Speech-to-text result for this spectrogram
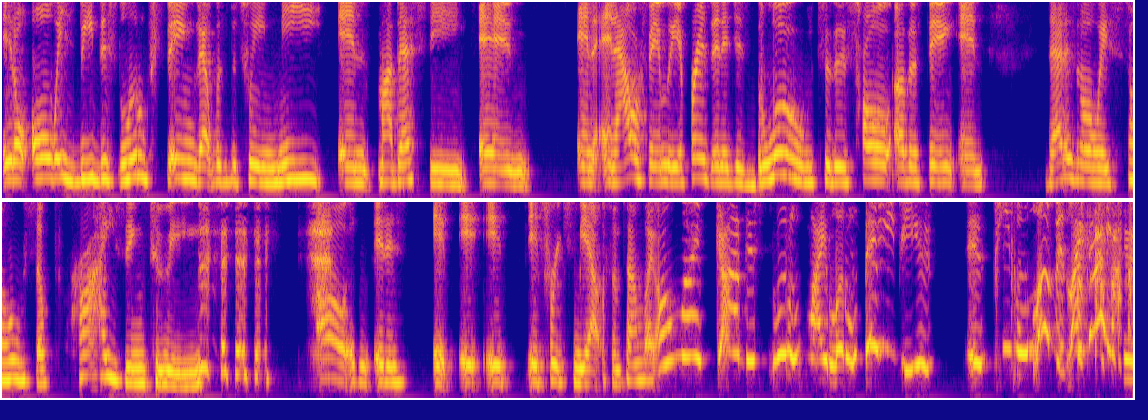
it'll always be this little thing that was between me and my bestie and and and our family and friends, and it just blew to this whole other thing, and that is always so surprising to me. oh, it, it is. It, it it it freaks me out sometimes. Like, oh my god, this little my little baby is, is people love it like I do.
